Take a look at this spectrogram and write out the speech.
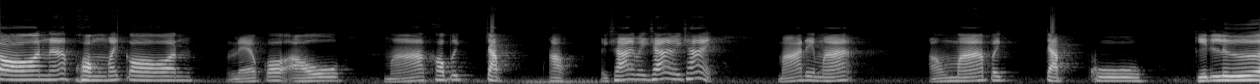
ก่อนนะผ่องไว้ก่อน แล้วก็เอาหมาเข้าไปจับเอา้าไม่ใช่ไม่ใช่ไม่ใช่หมาได้หมาเอาหมาไปจับคูกินเรือ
